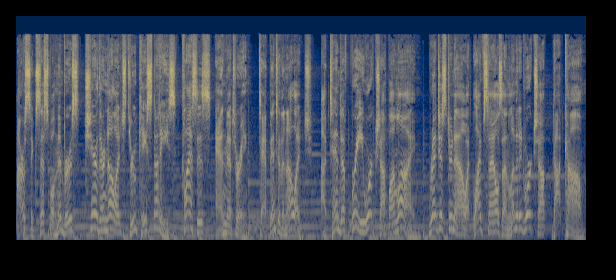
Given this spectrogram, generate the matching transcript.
our successful members share their knowledge through case studies, classes, and mentoring. Tap into the knowledge. Attend a free workshop online. Register now at lifestylesunlimitedworkshop.com.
